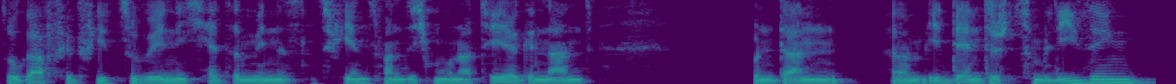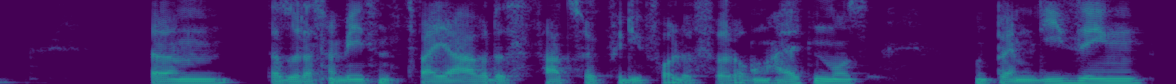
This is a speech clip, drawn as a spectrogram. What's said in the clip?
sogar für viel zu wenig, hätte mindestens 24 Monate hier genannt. Und dann ähm, identisch zum Leasing, ähm, also dass man wenigstens zwei Jahre das Fahrzeug für die volle Förderung halten muss. Und beim Leasing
